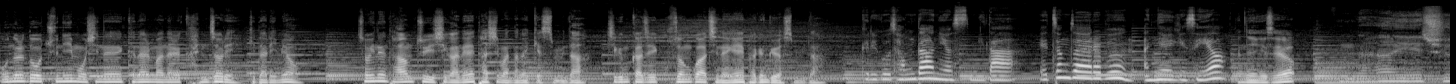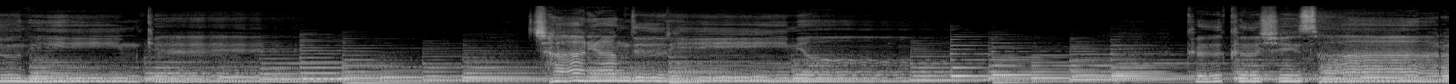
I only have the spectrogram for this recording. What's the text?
오늘도 주님 오시는 그날만을 간절히 기다리며 저희는 다음 주 이 시간에 다시 만나 뵙겠습니다. 지금까지 구성과 진행의 박영규였습니다. 그리고 정다은이었습니다. 애청자 여러분, 안녕히 계세요. 안녕히 계세요. 나의 주님께 찬양 드리며 그 크신 사랑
